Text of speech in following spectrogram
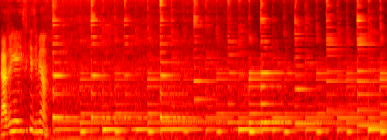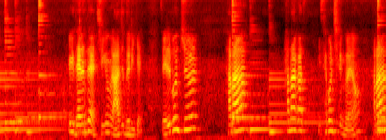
나중에 익숙해지면 이렇게 되는데 지금은 아주 느리게. 자, 1번 줄 하나 하나가 세 번 치는 거예요. 하나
